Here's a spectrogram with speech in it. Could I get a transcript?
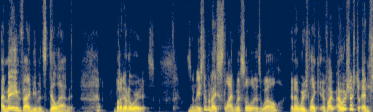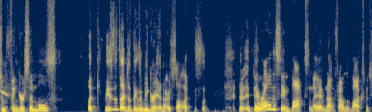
I may in fact even still have it, but I don't know where it is. So I Hmm. used to have a nice slide whistle as well, and I wish like if I, I wish I still and some finger cymbals. Like these are the types of things that would be great in our songs. They were all in the same box, and I have not found the box, which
